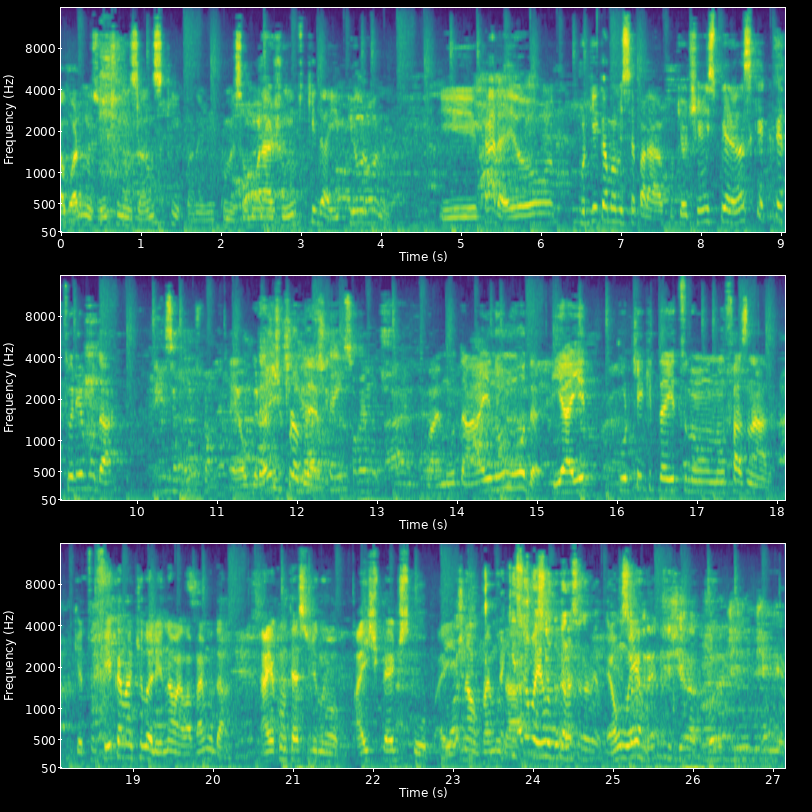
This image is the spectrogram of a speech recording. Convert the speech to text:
agora nos últimos anos que quando a gente começou a morar junto que daí piorou, né? E cara, eu por que, que eu não me separava? Porque eu tinha esperança que a criatura ia mudar. Esse é o grande problema. É o grande A gente problema. vai mudar. Vai mudar e não muda. E aí, por que que daí tu não, não faz nada? Porque tu fica naquilo ali, não, ela vai mudar. Aí acontece de novo, aí te pede desculpa, aí não, vai É mudar. que isso é um erro do relacionamento. É um Isso é um erro. grande gerador de, de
